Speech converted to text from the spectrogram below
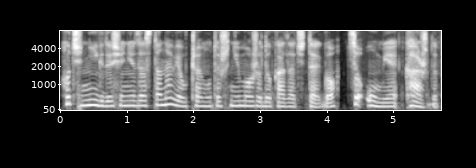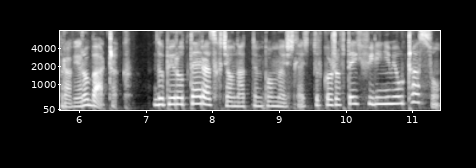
choć nigdy się nie zastanawiał, czemu też nie może dokazać tego, co umie każdy prawie robaczek. Dopiero teraz chciał nad tym pomyśleć, tylko że w tej chwili nie miał czasu.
